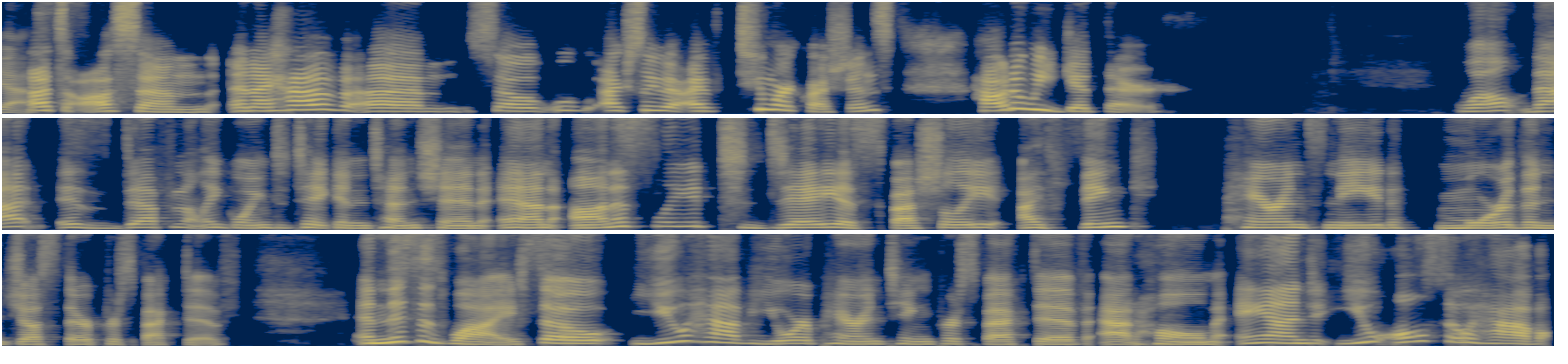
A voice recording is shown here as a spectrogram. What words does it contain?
Yeah. That's awesome. And I have um so actually I have two more questions. How do we get there? Well, that is definitely going to take intention. And honestly, today, especially, I think parents need more than just their perspective. And this is why. So, you have your parenting perspective at home, and you also have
